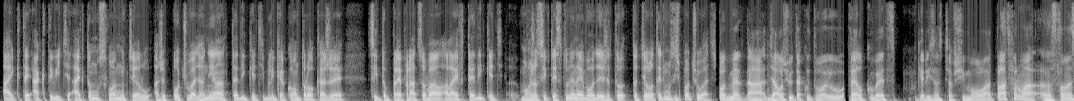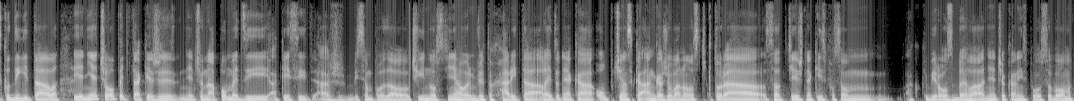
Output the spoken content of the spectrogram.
aj k tej aktivite, aj k tomu svojmu telu a že počúvať ho nielen vtedy, keď ti blíka kontrolka, že si to prepracoval, ale aj vtedy, keď možno si v tej studenej vode, že to, to telo teď musíš počúvať. Poďme na ďalšiu takú tvoju veľkú vec, kedy som si ťa všimol. A platforma e, Slovensko Digitál je niečo opäť také, že niečo napomedzi akejsi, až by som povedal, činnosti. Nehovorím, že je to charita, ale je to nejaká občianská angažovanosť, ktorá sa tiež nejakým spôsobom ako keby rozbehla nečakaným spôsobom.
